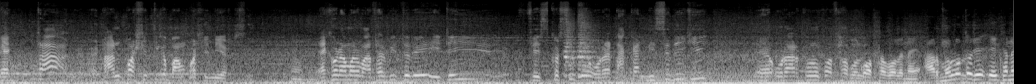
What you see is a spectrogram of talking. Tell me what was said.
ব্যাগটা ডান পাশে থেকে বাম পাশে নিয়ে আসছি। এখন আমার মাথার ভিতরে এটাই ফেস করছে যে ওরা টাকা নিচে দেখি ওরা আর কোনো কথা বলে কথা বলে নাই। আর মূলত যে এখানে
